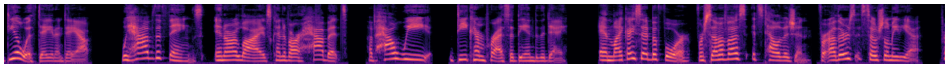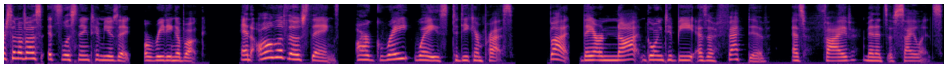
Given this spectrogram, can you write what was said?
deal with day in and day out. We have the things in our lives, kind of our habits of how we decompress at the end of the day. And like I said before, for some of us, it's television. For others, it's social media. For some of us, it's listening to music or reading a book. And all of those things are great ways to decompress, but they are not going to be as effective as five minutes of silence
